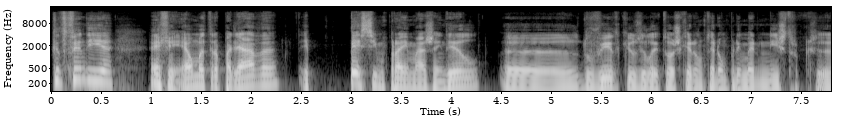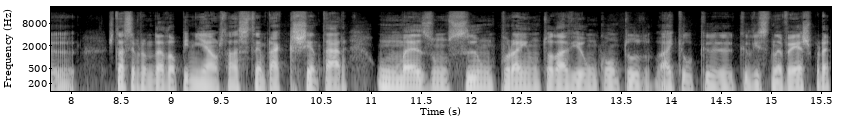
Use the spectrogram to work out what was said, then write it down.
que defendia. Enfim, é uma atrapalhada, é péssimo para a imagem dele. Uh, duvido que os eleitores queiram ter um primeiro-ministro que está sempre a mudar de opinião, está sempre a acrescentar um mas, um se, um porém, um todavia, um contudo àquilo que, que disse na véspera.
